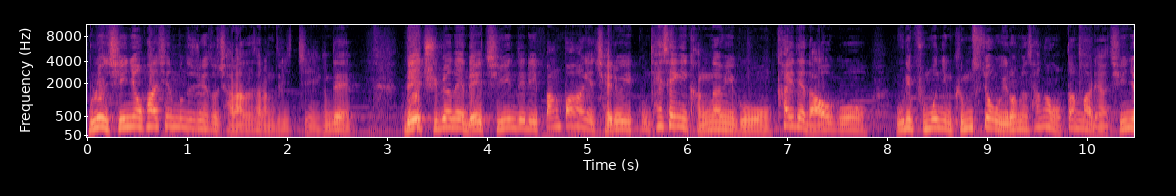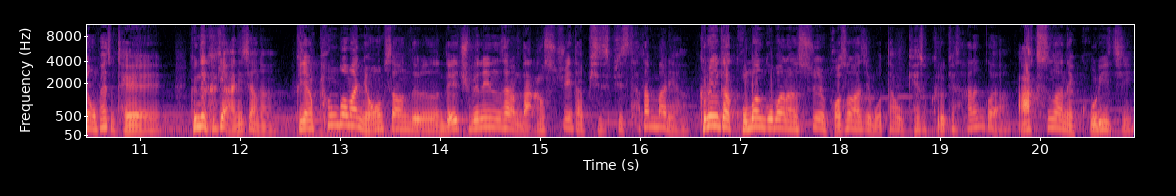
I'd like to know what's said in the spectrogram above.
물론 지인 영업 하시는 분들 중에서 잘하는 사람들 있지. 근데 내 주변에 내 지인들이 빵빵하게 재력 있고 태생이 강남이고 카이대 나오고 우리 부모님 금수저고 이러면 상관없단 말이야. 지인 영업해도 돼. 근데 그게 아니잖아. 그냥 평범한 영업사원들은 내 주변에 있는 사람 나랑 수준이 다 비슷비슷하단 말이야. 그러니까 고만고만한 수준을 벗어나지 못하고 계속 그렇게 사는 거야. 악순환의 고리지.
